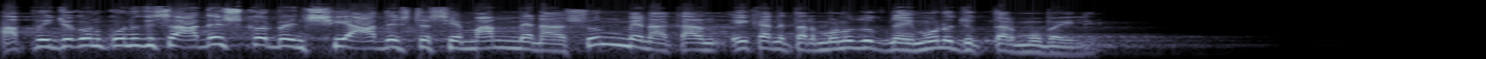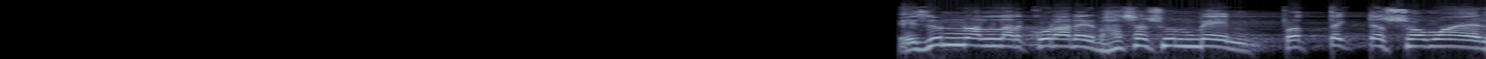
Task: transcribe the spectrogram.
আপনি যখন কোনো কিছু আদেশ করবেন, সে আদেশটা সে মানবে না, শুনবে না, কারণ এখানে তার মনোযোগ নাই, মনোযোগ তার মোবাইলে। এই জন্য আল্লাহর কোরআনের ভাষা শুনবেন, প্রত্যেকটা সময়ের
